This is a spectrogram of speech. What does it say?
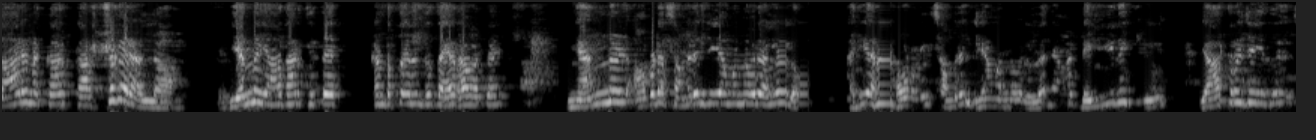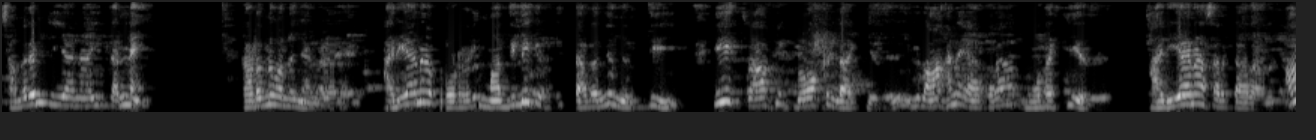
കാരണക്കാർ കർഷകരല്ല എന്ന യാഥാർത്ഥ്യത്തെ കണ്ടെത്താൻ എന്താ തയ്യാറാവട്ടെ? ഞങ്ങൾ അവിടെ സമരം ചെയ്യാൻ വന്നവരല്ലല്ലോ. ഹരിയാന ബോർഡറിൽ സമരം ചെയ്യാൻ വന്നവരല്ല. ഞങ്ങൾ ഡൽഹിയിലേക്ക് യാത്ര ചെയ്ത് സമരം ചെയ്യാനായി തന്നെ കടന്നു വന്ന ഞങ്ങളെ ഹരിയാന ബോർഡറിൽ മതിൽ കെട്ടി തടഞ്ഞു നിർത്തി ഈ ട്രാഫിക് ബ്ലോക്ക് ഉണ്ടാക്കിയത് ഈ വാഹനയാത്ര മുടക്കിയത് ഹരിയാന സർക്കാരാണ്. ആ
